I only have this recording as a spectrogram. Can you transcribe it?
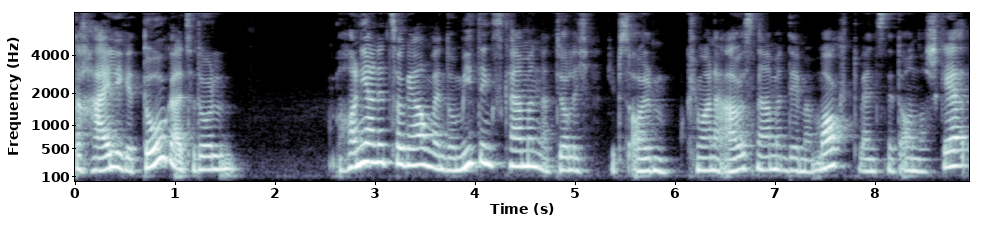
der heilige Tag, also da habe ich auch nicht so gern, wenn da Meetings kommen. Natürlich gibt's allem kleine Ausnahmen, die man macht, wenn es nicht anders geht.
